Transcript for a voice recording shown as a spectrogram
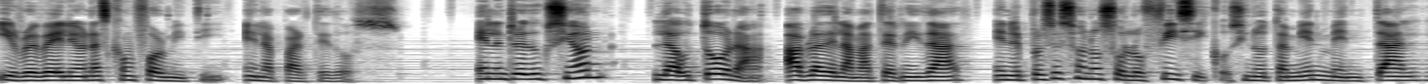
y Rebellion as Conformity en la parte 2. En la introducción, la autora habla de la maternidad en el proceso no solo físico, sino también mental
